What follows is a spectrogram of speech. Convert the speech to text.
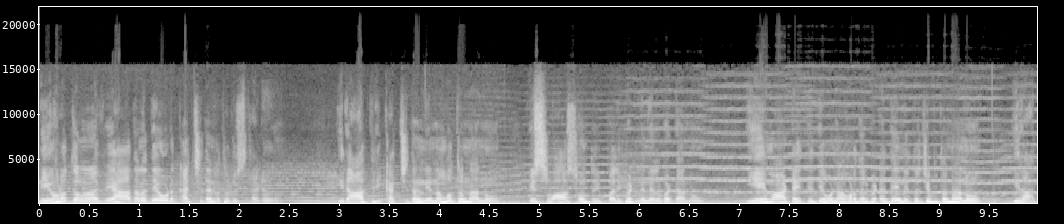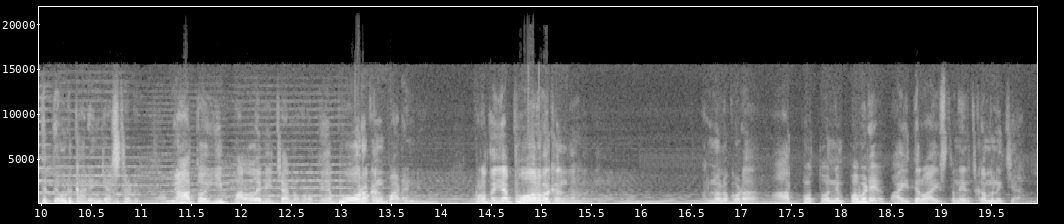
నీ హృదయంలో వ్యాధన దేవుడు ఖచ్చితంగా తుడుస్తాడు. ఈ రాత్రి ఖచ్చితంగా నేను నమ్ముతున్నాను. విశ్వాసంతో ఈ బలిపెట్ట మీద నిలబడ్డాను. ఏ మాట అయితే దేవుడు నా హృదయం పెట్టి అదే నీతో చెబుతున్నాను ఈ రాత్రి దేవుడు కార్యం చేస్తాడు. నాతో ఈ పల్లవి చాను హృదయపూర్వకంగా పాడండి. హృదయపూర్వకంగా అన్నలు కూడా ఆత్మతో నింపబడే వాయిద్యాలు వాయిస్తున్న నేను గమనించాను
